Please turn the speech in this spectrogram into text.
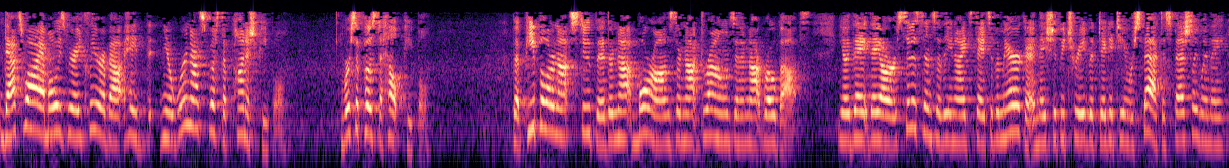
that's why I'm always very clear about, hey, you know, we're not supposed to punish people. We're supposed to help people. But people are not stupid, they're not morons, they're not drones, and they're not robots. You know, they, they are citizens of the United States of America and they should be treated with dignity and respect, especially when they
